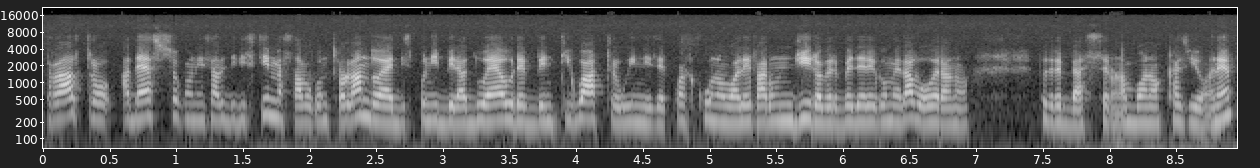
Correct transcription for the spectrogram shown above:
tra l'altro adesso con i saldi di Steam stavo controllando è disponibile a 2,24 euro, quindi se qualcuno vuole fare un giro per vedere come lavorano potrebbe essere una buona occasione.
